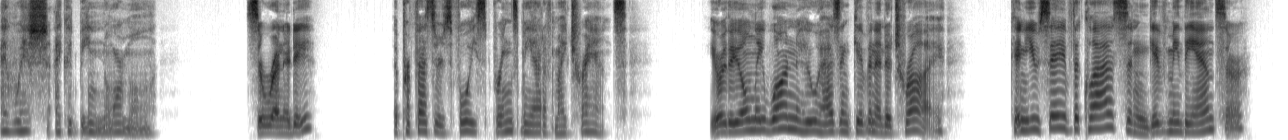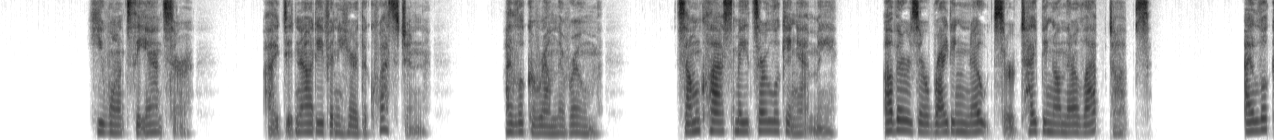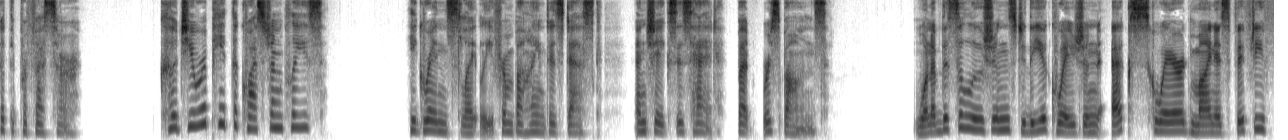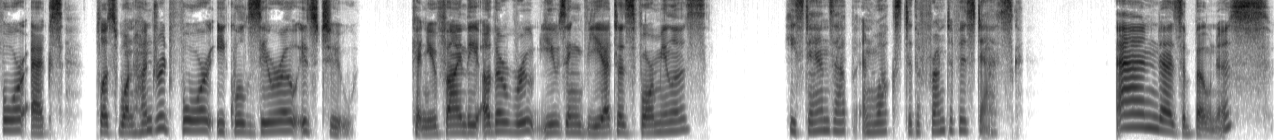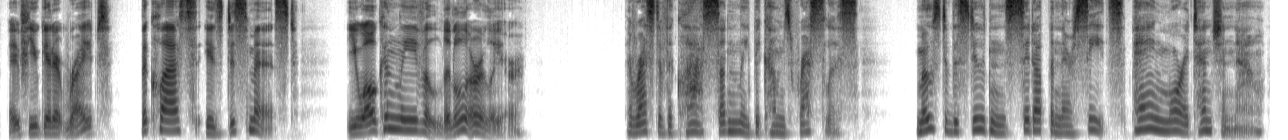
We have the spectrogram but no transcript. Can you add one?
I wish I could be normal. Serenity? The professor's voice brings me out of my trance. You're the only one who hasn't given it a try. Can you save the class and give me the answer? He wants the answer. I did not even hear the question. I look around the room. Some classmates are looking at me. Others are writing notes or typing on their laptops. I look at the professor. Could you repeat the question, please? He grins slightly from behind his desk and shakes his head, but responds. One of the solutions to the equation x squared minus 54x plus 104 equals 0 is 2. Can you find the other root using Vieta's formulas? He stands up and walks to the front of his desk. And as a bonus, if you get it right, the class is dismissed. You all can leave a little earlier. The rest of the class suddenly becomes restless. Most of the students sit up in their seats, paying more attention now.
